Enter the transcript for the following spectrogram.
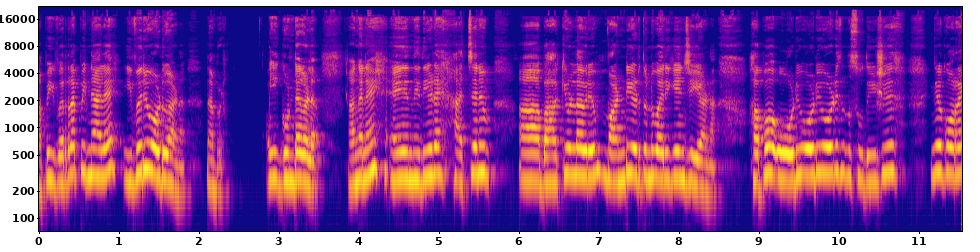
അപ്പോൾ ഇവരുടെ പിന്നാലെ ഇവരും ഓടുകയാണ്. നമ്മൾ ഈ ഗുണ്ടകൾ അങ്ങനെ നിധിയുടെ അച്ഛനും ബാക്കിയുള്ളവരും വണ്ടി എടുത്തുകൊണ്ട് വരികയും ചെയ്യാണ്. അപ്പോൾ ഓടി ഓടി ഓടി സുധീഷ് ഇങ്ങനെ കുറേ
